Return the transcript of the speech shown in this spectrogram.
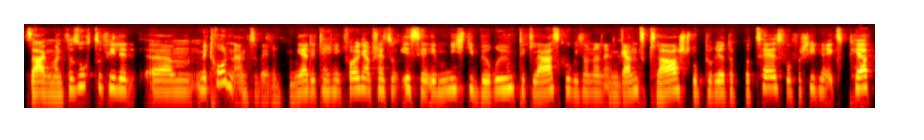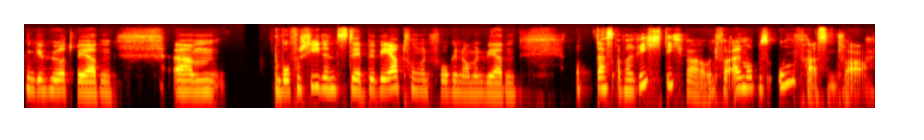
sagen. Man versucht so viele ähm, Methoden anzuwenden. Ja, die Technikfolgenabschätzung ist ja eben nicht die berühmte Glaskugel, sondern ein ganz klar strukturierter Prozess, wo verschiedene Experten gehört werden, ähm, wo verschiedenste Bewertungen vorgenommen werden. Ob das aber richtig war und vor allem, ob es umfassend war,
